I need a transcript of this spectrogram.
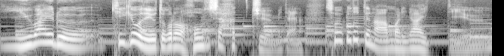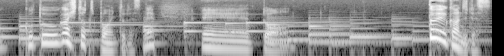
いわゆる企業でいうところの本社発注みたいな、そういうことっていうのはあんまりないっていうことが一つポイントですね。えー、っと、という感じです。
